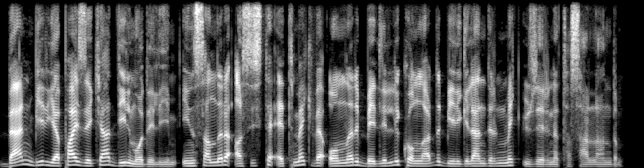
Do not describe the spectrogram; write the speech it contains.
ben bir yapay zeka dil modeliyim. İnsanları asiste etmek ve onları belirli konularda bilgilendirmek üzerine tasarlandım.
